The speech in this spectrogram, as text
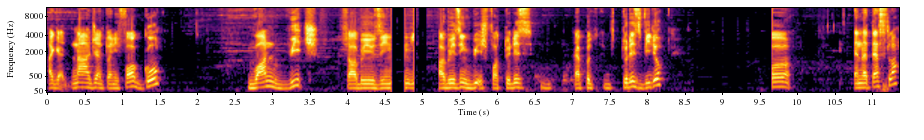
I get 924 gold, 1 witch, so I'll be using I'll be using witch for today's episode, today's video. And a Tesla.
